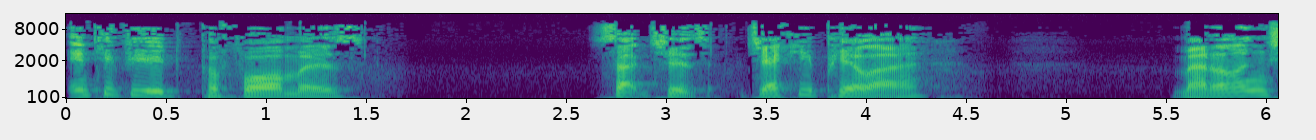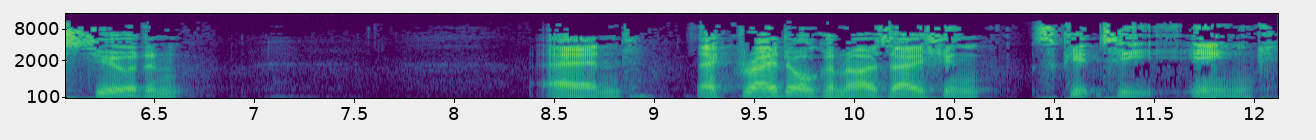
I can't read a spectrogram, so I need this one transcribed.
interviewed performers such as Jackie Pillar, Madeline Stuart, and that great organisation Skitsy Inc.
